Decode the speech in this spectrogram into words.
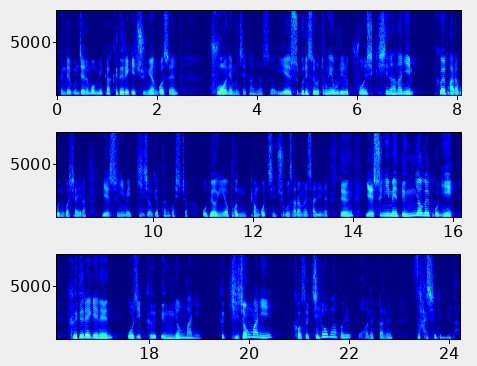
근데 문제는 뭡니까? 그들에게 중요한 것은 구원의 문제가 아니었어요. 이 예수 그리스도를 통해 우리를 구원시키시는 하나님 그걸 바라보는 것이 아니라 예수님의 기적이었다는 것이죠. 오병이어 병 고침 죽은 사람을 살리는 등 예수님의 능력을 보니 그들에게는 오직 그 능력만이 그 기적만이 그것을 체험하길 원했다는 사실입니다.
